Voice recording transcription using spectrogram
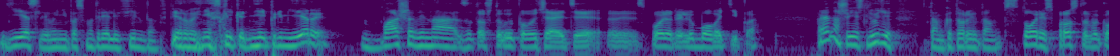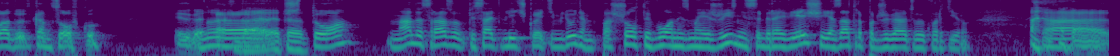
Если вы не посмотрели фильм там, в первые несколько дней премьеры, ваша вина за то, что вы получаете э, спойлеры любого типа. Понятно, что есть люди, там, которые там в сторис просто выкладывают концовку. И такой, ну, это, да, «Э, это... Что? Надо сразу писать в личку этим людям, пошел ты вон из моей жизни, собирай вещи, я завтра поджигаю твою квартиру. А,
